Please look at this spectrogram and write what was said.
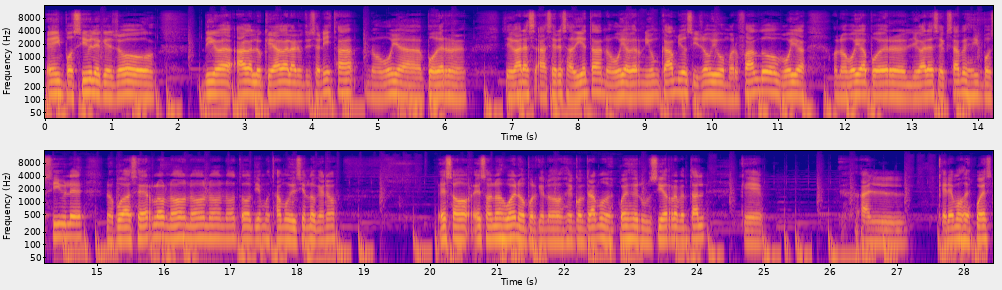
es imposible que yo diga, haga lo que haga la nutricionista, no voy a poder llegar a hacer esa dieta, no voy a ver ni un cambio si yo vivo morfando, voy a o no voy a poder llegar a ese examen, es imposible, no puedo hacerlo, no, no, no, no, todo el tiempo estamos diciendo que no. Eso, eso no es bueno porque nos encontramos después en un cierre mental que al queremos después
